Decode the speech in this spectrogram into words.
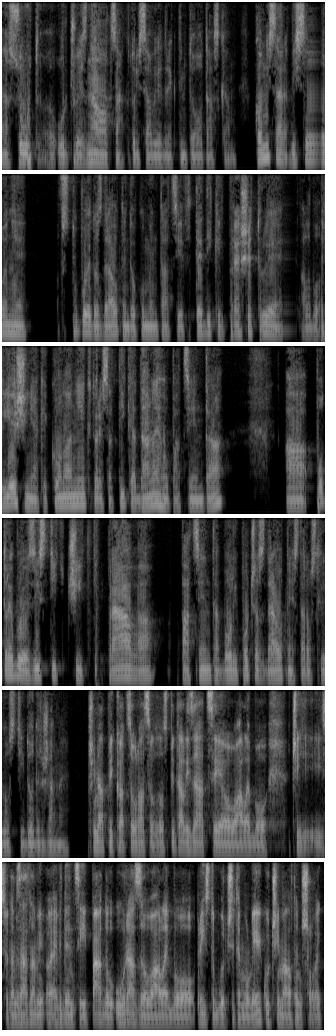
súd určuje znalca, ktorý sa vyjadrie k týmto otázkam. Komisár vyslovene vstupuje do zdravotnej dokumentácie vtedy, keď prešetruje alebo rieši nejaké konanie, ktoré sa týka daného pacienta a potrebuje zistiť, či práva pacienta boli počas zdravotnej starostlivosti dodržané. Či napríklad súhlasil s hospitalizáciou, alebo či sú tam záznamy o evidencii pádov, úrazov, alebo prístup k určitému lieku, či mal ten človek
